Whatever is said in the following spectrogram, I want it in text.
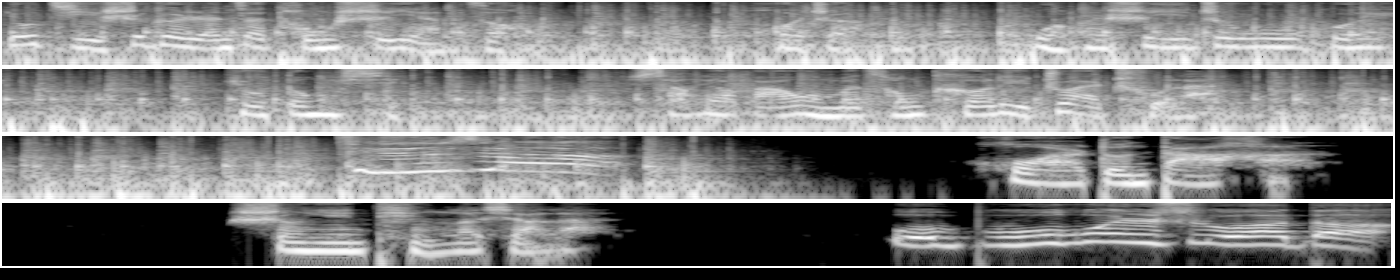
有几十个人在同时演奏，或者我们是一只乌龟，有东西想要把我们从壳里拽出来。停下！霍尔顿大喊，声音停了下来。我不会说的。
